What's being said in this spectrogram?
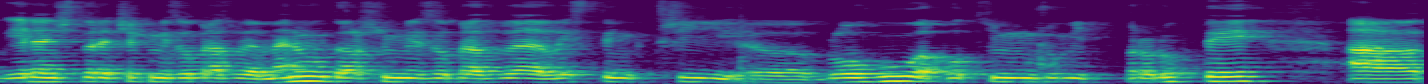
jeden čtvereček mi zobrazuje menu, další mi zobrazuje listing tří uh, blogů a pod tím můžu mít produkty. A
